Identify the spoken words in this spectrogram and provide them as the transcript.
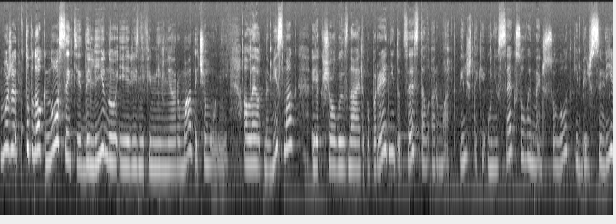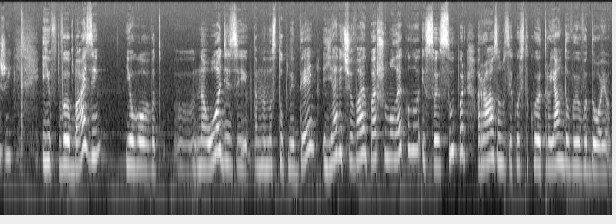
може, ступдок носить деліну і різні фемінні аромати, чому ні? Але от на мій смак, якщо ви знаєте попередній, то це став аромат більш такий унісексовий, менш солодкий, більш свіжий. І в базі його от на одязі, там на наступний день, і я відчуваю першу молекулу із Сої супер разом з якоюсь такою трояндовою водою.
